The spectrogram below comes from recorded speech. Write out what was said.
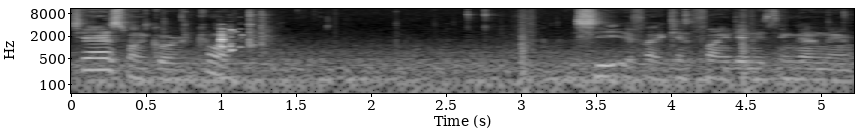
Just one core, come on. See if I can find anything down there.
